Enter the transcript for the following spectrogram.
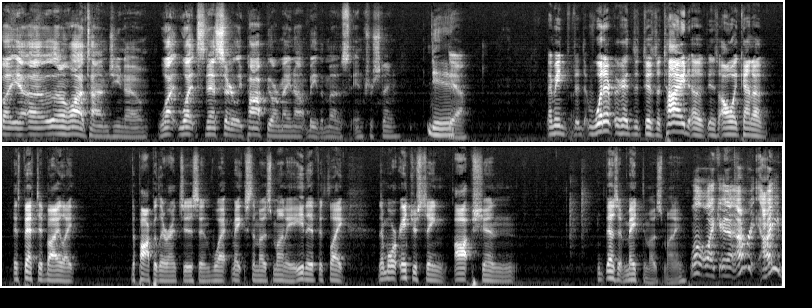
But yeah, uh, a lot of times, you know, what what's necessarily popular may not be the most interesting. Yeah. Yeah. I mean, th- th- whatever. There's the tide uh, is always kind of affected by like the popular interest and what makes the most money. Even if it's like the more interesting option doesn't make the most money. Well, like I, re- I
